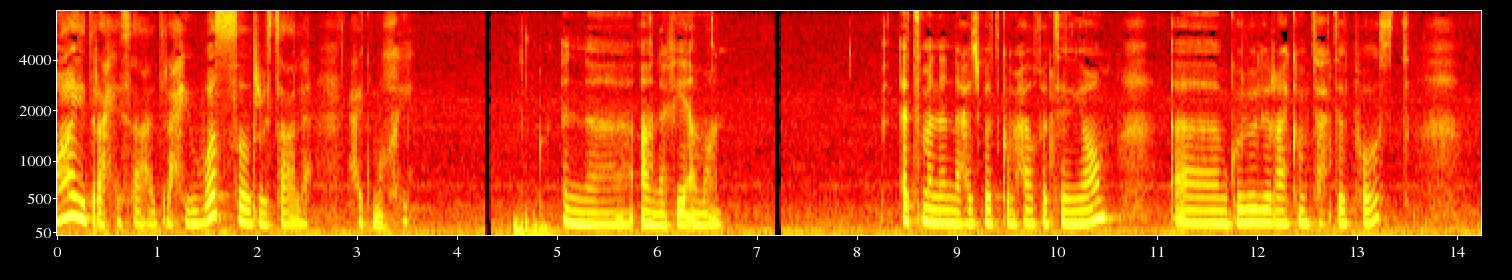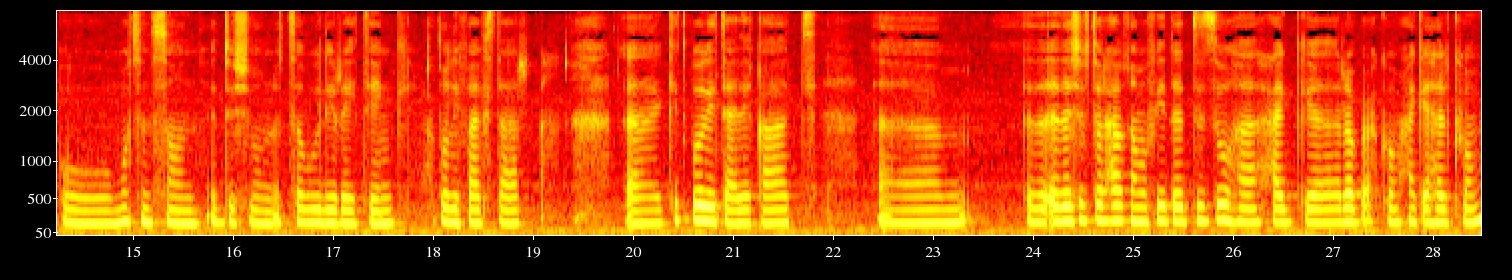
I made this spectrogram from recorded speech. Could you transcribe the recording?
وايد راح يساعد راح يوصل رسالة حق مخي. أن أنا في أمان. أتمنى أن عجبتكم حلقة اليوم. قولوا لي رأيكم تحت ال post. ومو تنسون تدشون تسوي لي rating حطوا لي five star كتبوا لي تعليقات. إذا شفتوا الحلقة مفيدة دزوها حق ربعكم حق أهلكم.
